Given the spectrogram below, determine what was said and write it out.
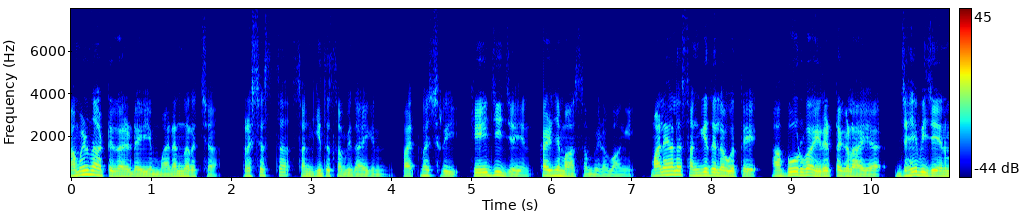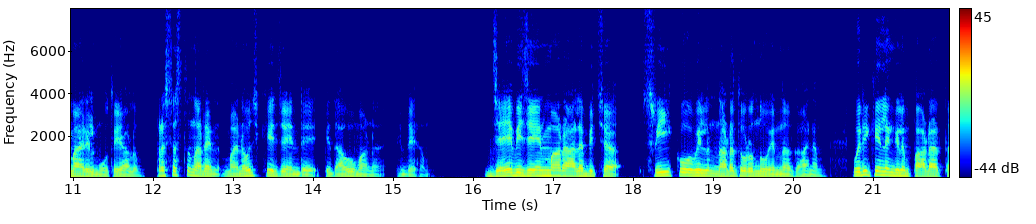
തമിഴ്നാട്ടുകാരുടെയും മനം നിറച്ച പ്രശസ്ത സംഗീത സംവിധായകൻ പത്മശ്രീ കെ ജി ജയൻ കഴിഞ്ഞ മാസം വിടവാങ്ങി. മലയാള സംഗീത ലോകത്തെ അപൂർവ ഇരട്ടകളായ ജയവിജയന്മാരിൽ മൂത്തയാളും പ്രശസ്ത നടൻ മനോജ് കെ ജയന്റെ പിതാവുമാണ് ഇദ്ദേഹം. ജയവിജയന്മാർ ആലപിച്ച ശ്രീകോവിൽ നട തുറന്നു എന്ന ഗാനം ഒരിക്കലെങ്കിലും പാടാത്ത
